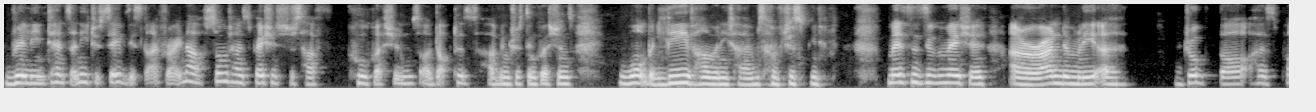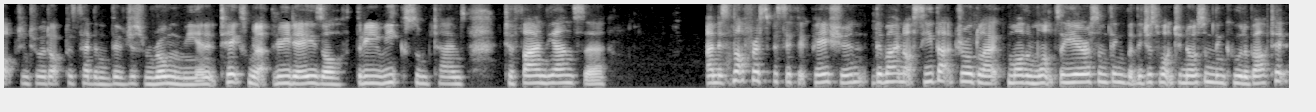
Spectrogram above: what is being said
really intense. I need to save this life right now. Sometimes patients just have cool questions, or doctors have interesting questions. You won't believe how many times I've just been medicines information and randomly a drug thought has popped into a doctor's head and they've just rung me and it takes me like three days or three weeks sometimes to find the answer and it's not for a specific patient. They might not see that drug like more than once a year or something, but they just want to know something cool about it.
